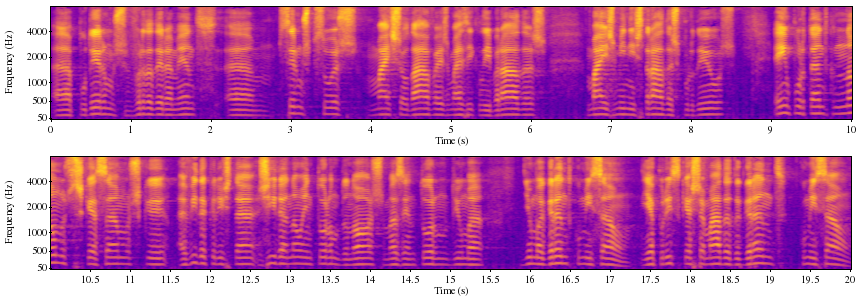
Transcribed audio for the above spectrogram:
ah, podermos verdadeiramente sermos pessoas mais saudáveis, mais equilibradas, mais ministradas por Deus é importante que não nos esqueçamos que a vida cristã gira não em torno de nós, mas em torno de uma, de uma grande comissão. E é por isso que é chamada de grande comissão.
